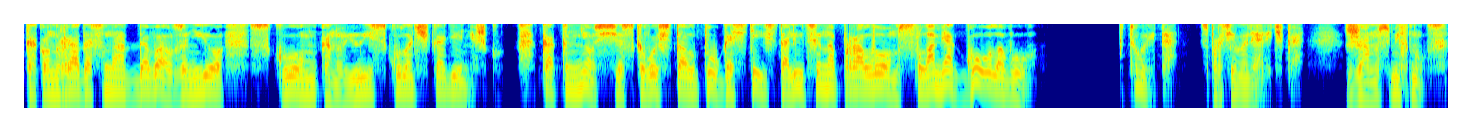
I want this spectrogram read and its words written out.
Как он радостно отдавал за нее скомканную из кулачка денежку. Как несся сквозь толпу гостей столицы на пролом, сломя голову. «Кто это?» — спросила Лялечка. Жан усмехнулся.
